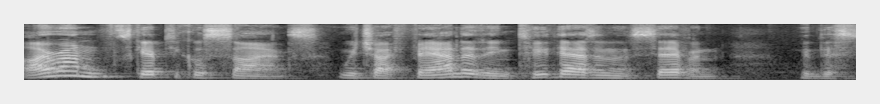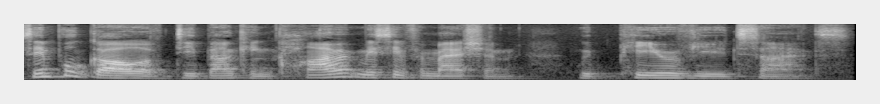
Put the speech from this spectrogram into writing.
I run Skeptical Science, which I founded in 2007 with the simple goal of debunking climate misinformation with peer-reviewed science.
